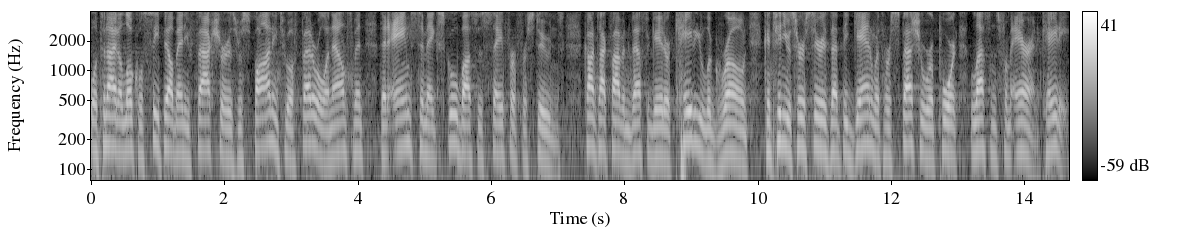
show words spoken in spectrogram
Well, tonight, a local seatbelt manufacturer is responding to a federal announcement that aims to make school buses safer for students. Contact 5 investigator Katie LaGrone continues her series that began with her special report, Lessons from Aaron. Katie.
